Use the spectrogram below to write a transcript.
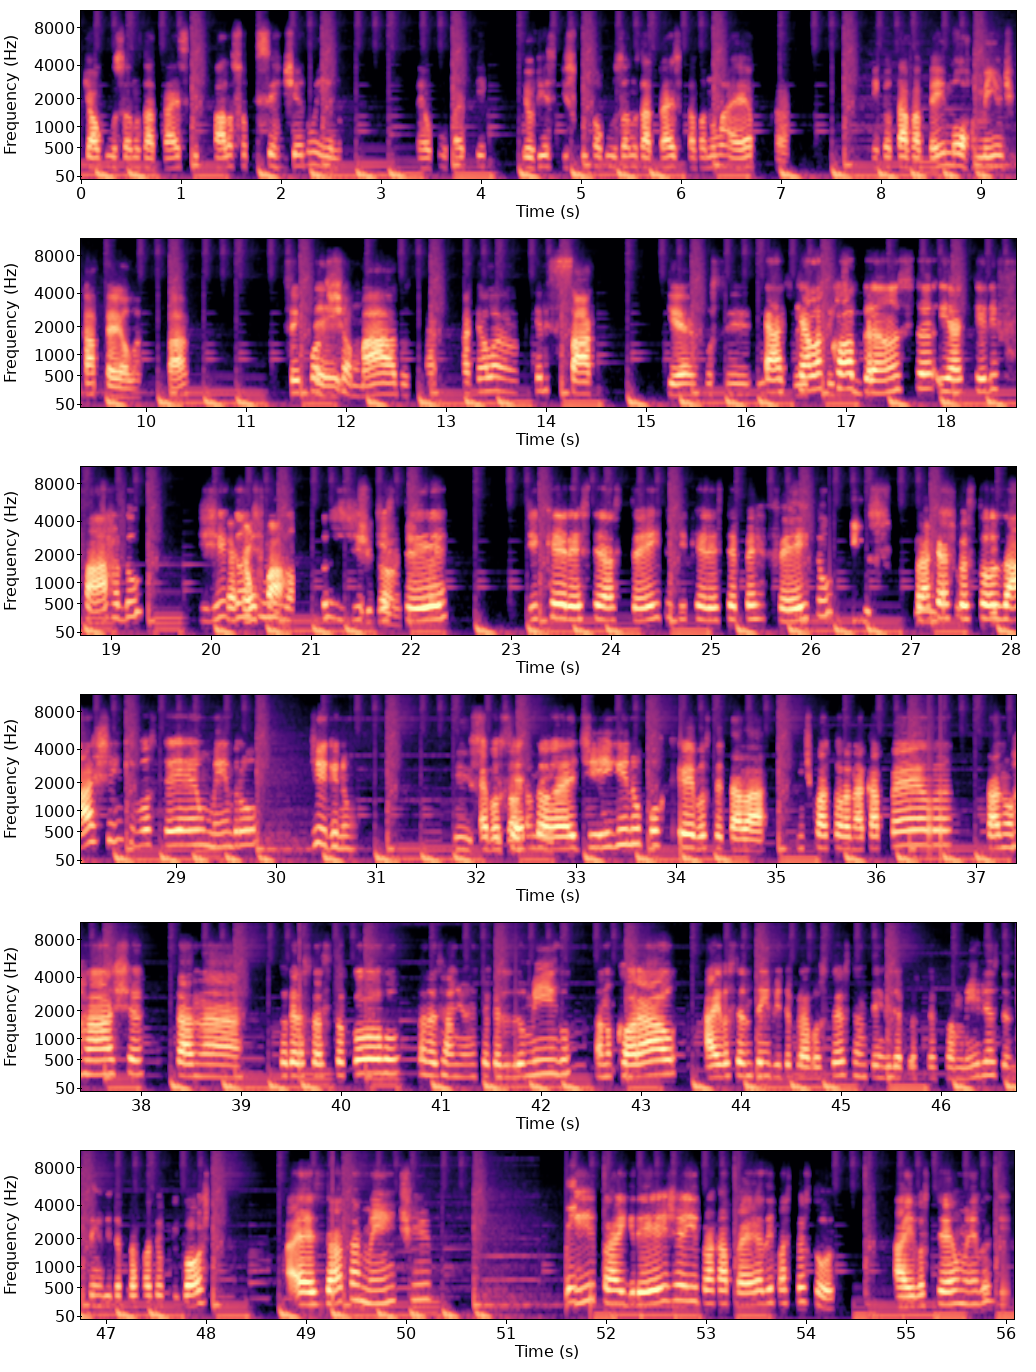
de alguns anos atrás, que fala sobre ser genuíno. É, eu confesso que eu vi esse discurso alguns anos atrás, eu estava numa época em que eu estava bem morminho de capela, tá? Sei quantos Sei. chamados, aquela, aquele saco que é você. É aquela cobrança e aquele fardo gigante é, é um fardo. De, gigante, de, ser, né? de querer ser aceito, de querer ser perfeito. Isso. Para que as pessoas isso. achem que você é um membro digno. Isso, é você só é digno porque você está lá 24 horas na capela, tá no racha, tá na toqueira da socorro, tá nas reuniões do domingo, tá no coral. Aí você não tem vida para você, você não tem vida para sua família, você não tem vida para fazer o que gosta. É exatamente ir para a igreja, ir para a capela e para as pessoas. Aí você é um membro de.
